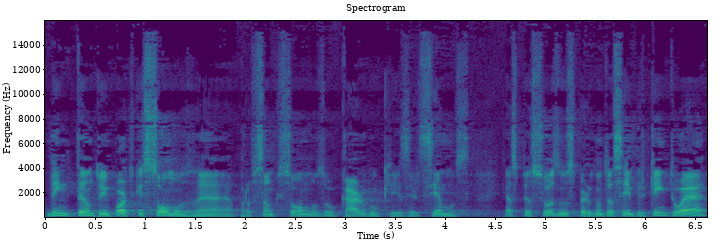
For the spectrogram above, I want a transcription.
nem tanto importa o que somos, né, a profissão que somos, o cargo que exercemos. E as pessoas nos perguntam sempre quem tu é,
